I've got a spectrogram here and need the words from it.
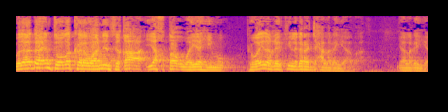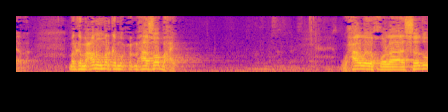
wadaadaha intooda kale waa nin iqaa yakhطأ wayahimu riwaayada keyrkii in laga rajaxa laga yaaba yaa laga yaabaa marka macnuhu marka maxaa soo baxay waxaa weeye khulaasadu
